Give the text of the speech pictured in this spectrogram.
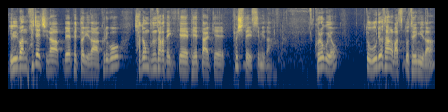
일반 화재 진압의 배터리다. 그리고 자동 분사가 되게 되었다 이렇게 표시되어 있습니다. 그러고요. 또 우려 사항을 말씀 또 드립니다.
